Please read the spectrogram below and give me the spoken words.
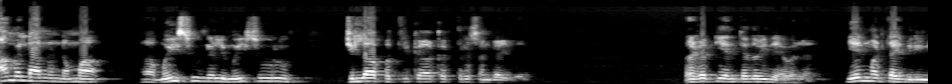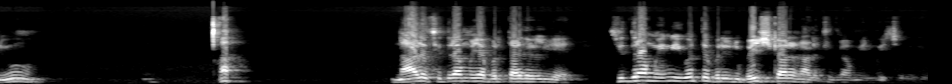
ಆಮೇಲೆ ನಾನು ನಮ್ಮ ಮೈಸೂರಿನಲ್ಲಿ ಮೈಸೂರು ಜಿಲ್ಲಾ ಪತ್ರಿಕಾಕರ್ತರ ಸಂಘ ಇದೆ. ಪ್ರಗತಿ ಅಂತದೋ ಇದೆ ಅವೆಲ್ಲ. ಏನು ಮಾಡ್ತಾ ಇದ್ದೀರಿ ನೀವು? ನಾಳೆ ಸಿದ್ದರಾಮಯ್ಯ ಬರ್ತಾ ಇದ್ರಲ್ಲಿಗೆ ಇಲ್ಲಿಗೆ ಸಿದ್ದರಾಮಯ್ಯಗೆ ಇವತ್ತೇ ಬರೀರಿ ಬಹಿಷ್ಕಾರ ನಾಳೆ ಸಿದ್ದರಾಮಯ್ಯ ಮೈಸೂರಿಗೆ.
